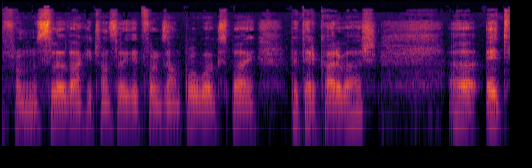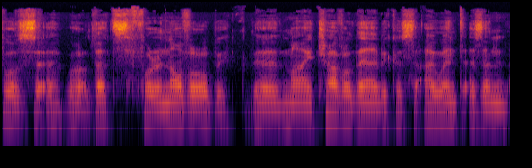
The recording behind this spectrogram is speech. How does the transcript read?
from Slovak. He translated, for example, works by Peter Karvaš. Uh, it was uh, well that's for a novel uh, my travel there because i went as an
